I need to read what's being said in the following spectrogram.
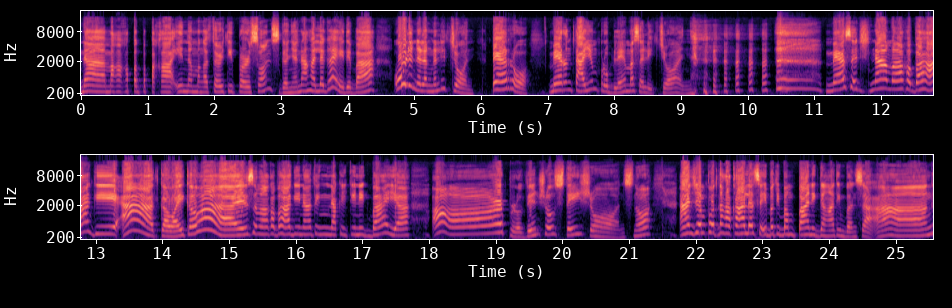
na makakapagpapakain ng mga 30 persons. Ganyan na ang halaga eh, di ba? Ulo na lang na lechon. Pero, meron tayong problema sa lechon. Message na mga kabahagi at kaway-kaway sa mga kabahagi nating nakikinig baya are provincial stations, no? Andiyan po't nakakalat sa iba't ibang panig ng ating bansa ang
